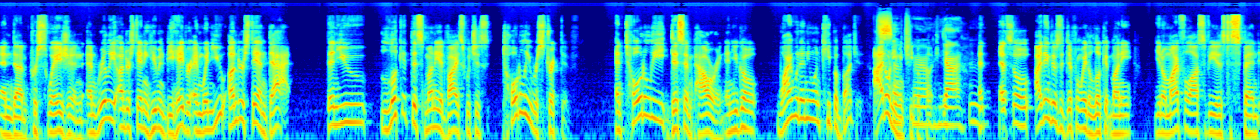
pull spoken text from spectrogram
and um, persuasion and really understanding human behavior. And when you understand that, then you look at this money advice, which is totally restrictive and totally disempowering, and you go, "Why would anyone keep a budget? I don't So even keep a budget." Yeah. Mm. And, and so I think there's a different way to look at money. You know, my philosophy is to spend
